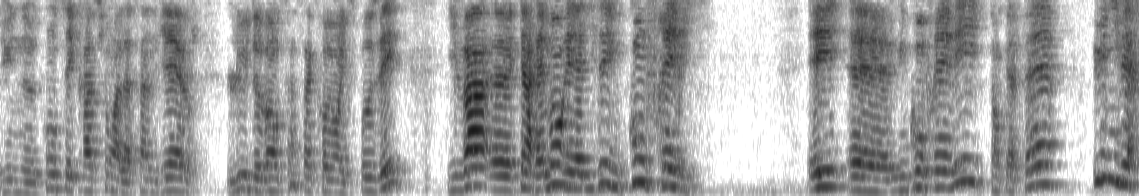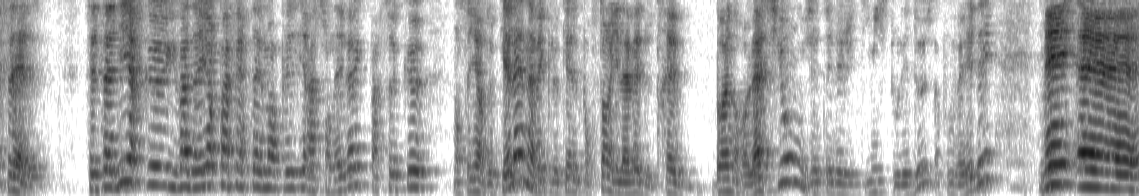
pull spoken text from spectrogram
d'une consécration à la Sainte Vierge lue devant le Saint-Sacrement exposé. Il va euh, carrément réaliser une confrérie. Et une confrérie, tant qu'à faire, universelle. C'est-à-dire qu'il va d'ailleurs pas faire tellement plaisir à son évêque parce que monseigneur de Quellen, avec lequel pourtant il avait de très bonnes relations, ils étaient légitimistes tous les deux, ça pouvait aider, mais euh,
